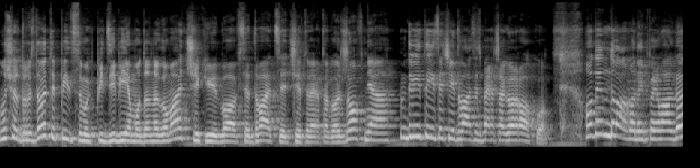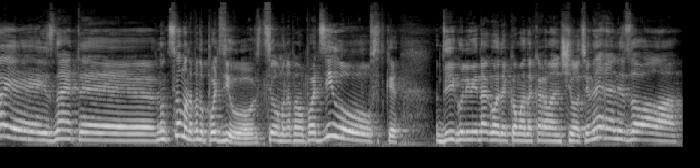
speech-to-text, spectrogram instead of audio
Ну що, друзі, давайте підсумок підіб'ємо даного матчу, який відбувався 24 жовтня 2021 року. 1-2 Мадрид перемагає. І знаєте, ну в цілому, напевно, по ділу. В цілому, напевно, по ділу. Все-таки дві гольові нагоди команда Карла Анчелоті не реалізувала.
